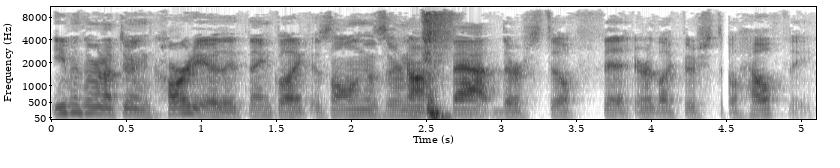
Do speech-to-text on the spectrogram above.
even if they're not doing cardio, they think like as long as they're not fat, they're still fit or like they're still healthy.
